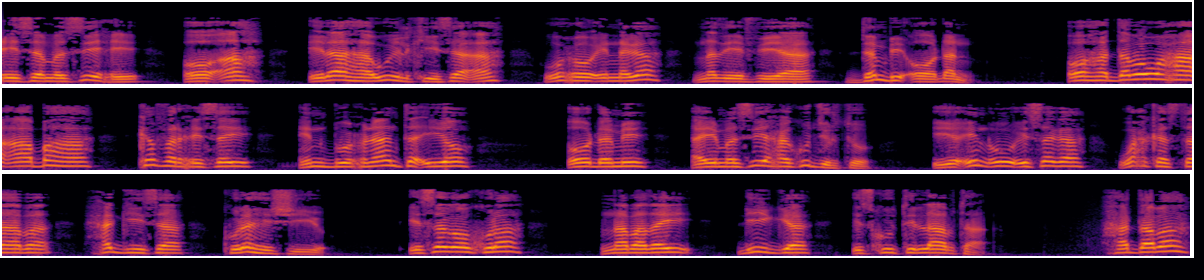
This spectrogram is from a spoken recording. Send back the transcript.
ciise masiixi oo ah ilaaha wiilkiisa ah wuxuu inaga nadiifiyaa dembi oo dhan. Oo haddaba waxaa aabbaha ka farxisay in buuxnaanta iyo oo dhammi ay masiixa ku jirto iyo in uu isaga wax kastaaba xaggiisa kula heshiiyo isagoo kula nabaday dhiigga iskutillaabta haddaba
